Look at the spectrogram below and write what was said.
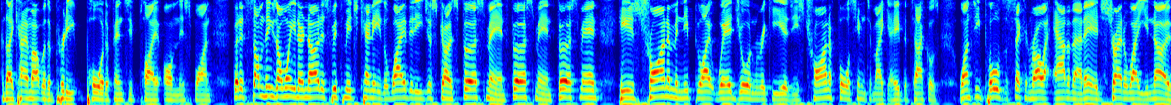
they came up with a pretty poor defensive play on this one. But it's some things I want you to notice with Mitch Kenny, the way that he just goes first man, first man, first man. He is trying to manipulate where Jordan Riki is. He's trying to force him to make a heap of tackles. Once he pulls the second rower out of that edge, straight away you know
